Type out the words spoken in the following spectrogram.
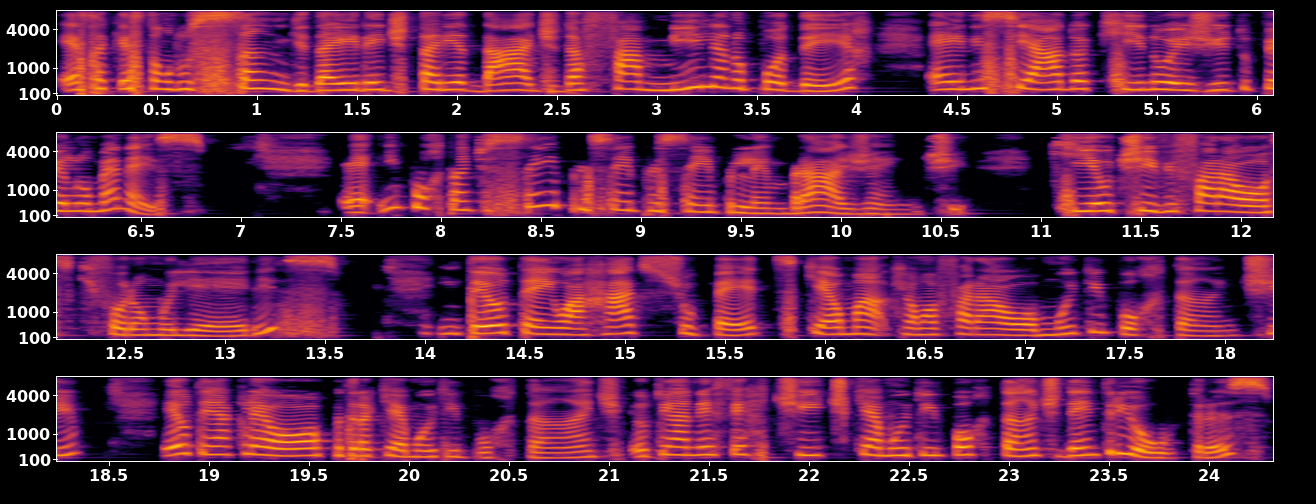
essa questão do sangue, da hereditariedade, da família no poder, é iniciado aqui no Egito pelo Menés. É importante sempre, sempre, sempre lembrar, gente, que eu tive faraós que foram mulheres, então eu tenho a Hatshepsut, que é uma que é uma faraó muito importante. Eu tenho a Cleópatra, que é muito importante. Eu tenho a Nefertiti, que é muito importante, dentre outras.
